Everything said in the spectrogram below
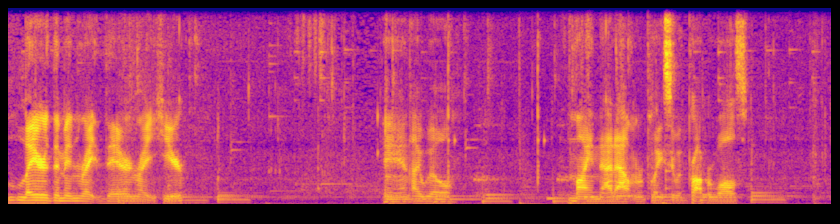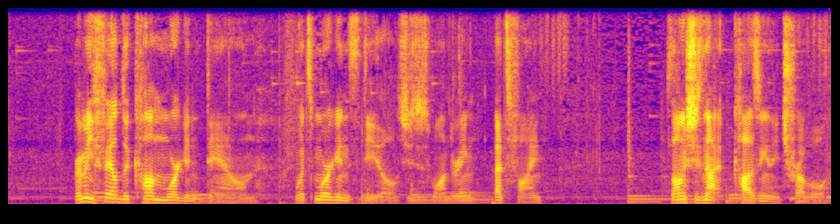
layer them in right there and right here. And I will mine that out and replace it with proper walls. Remy failed to calm Morgan down. What's Morgan's deal? She's just wandering? That's fine. As long as she's not causing any trouble.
